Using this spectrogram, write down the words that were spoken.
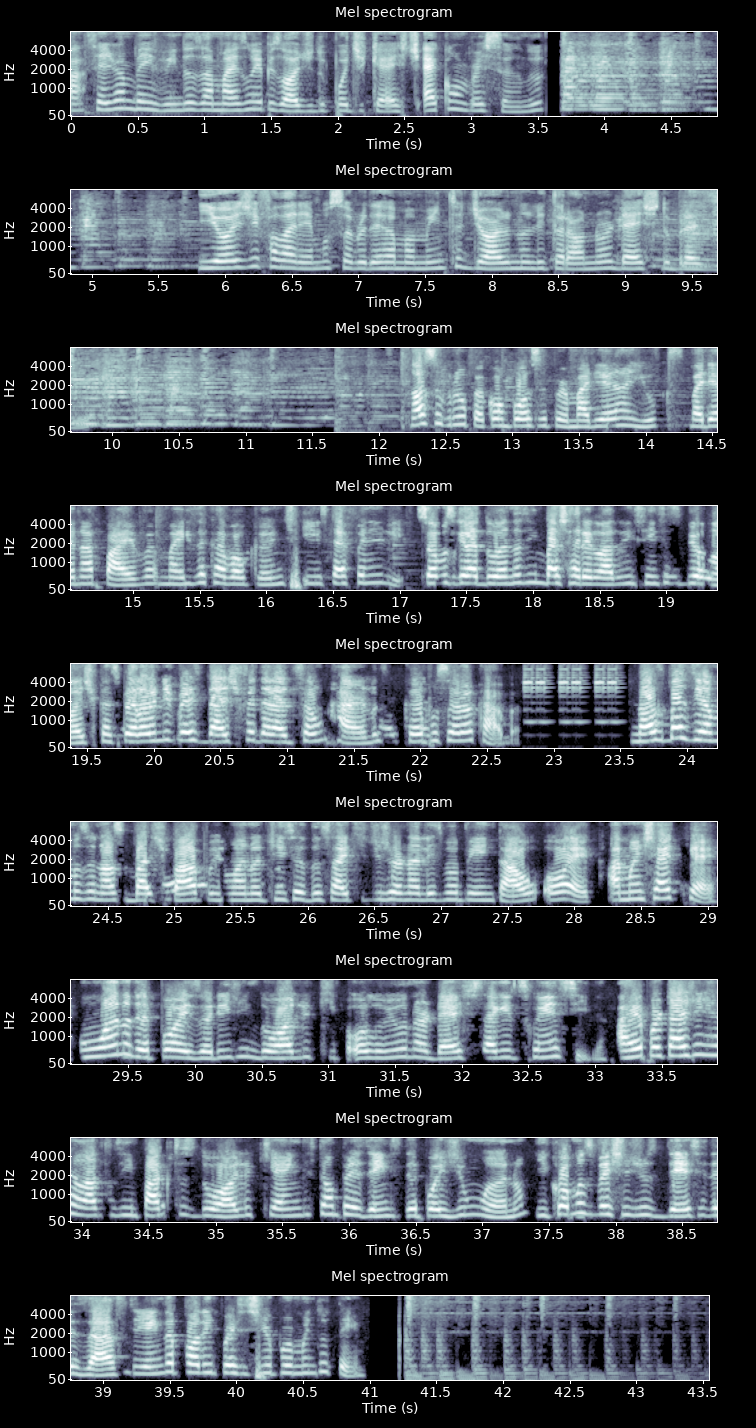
Olá, sejam bem-vindos a mais um episódio do podcast É Conversando. E hoje falaremos sobre o derramamento de óleo no litoral nordeste do Brasil. Nosso grupo é composto por Mariana Yux, Mariana Paiva, Maísa Cavalcante e Stephanie Lee. Somos graduandas em bacharelado em Ciências Biológicas pela Universidade Federal de São Carlos, campus Sorocaba. Nós baseamos o nosso bate-papo em uma notícia do site de jornalismo ambiental, o ECO. A manchete é: Um ano depois, a origem do óleo que poluiu o Nordeste segue desconhecida. A reportagem relata os impactos do óleo que ainda estão presentes depois de um ano e como os vestígios desse desastre ainda podem persistir por muito tempo.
